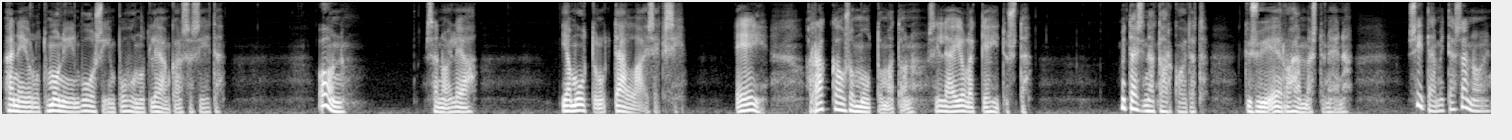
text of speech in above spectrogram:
Hän ei ollut moniin vuosiin puhunut Lean kanssa siitä. On, sanoi Lea, ja muuttunut tällaiseksi. Ei, rakkaus on muuttumaton, sillä ei ole kehitystä. Mitä sinä tarkoitat? kysyi Eero hämmästyneenä. Sitä, mitä sanoin.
